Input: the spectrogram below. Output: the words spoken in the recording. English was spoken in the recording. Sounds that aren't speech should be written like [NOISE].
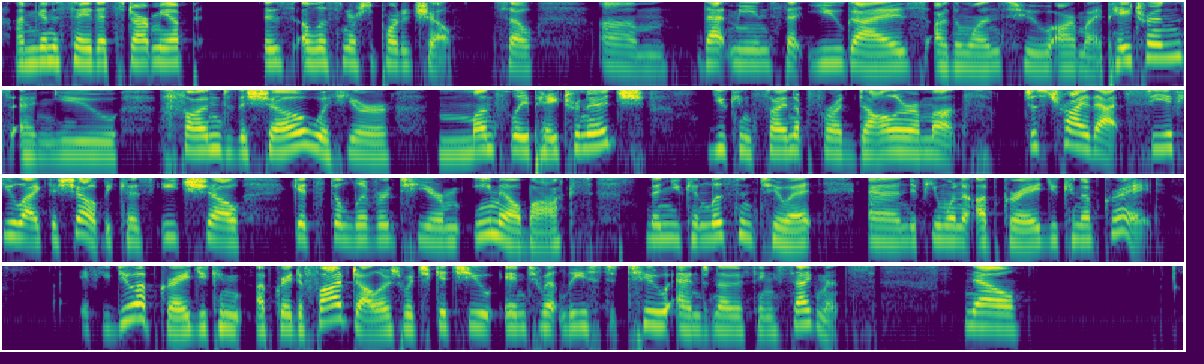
I'm going to say that Start Me Up is a listener supported show. So um, that means that you guys are the ones who are my patrons and you fund the show with your monthly patronage. You can sign up for a dollar a month. Just try that. See if you like the show because each show gets delivered to your email box. Then you can listen to it. And if you want to upgrade, you can upgrade if you do upgrade, you can upgrade to $5, which gets you into at least two and another thing segments. Now,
